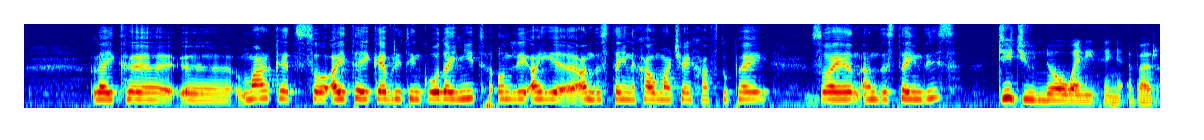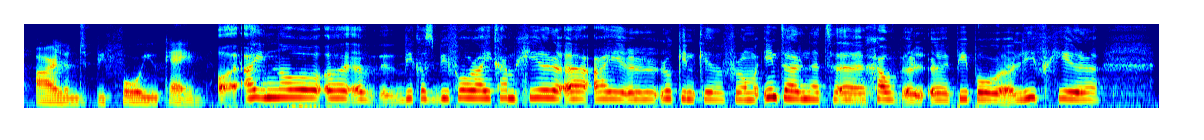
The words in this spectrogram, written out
like uh, uh, market, so I take everything what I need. Only I uh, understand how much I have to pay, so I understand this. Did you know anything about Ireland before you came? Uh, I know uh, because before I come here, uh, I looking uh, from internet uh, how uh, people live here,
